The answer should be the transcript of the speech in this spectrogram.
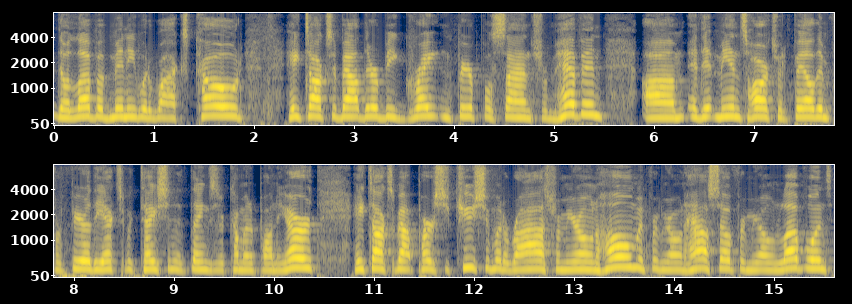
the love of many would wax cold. He talks about there be great and fearful signs from heaven um, and that men's hearts would fail them for fear of the expectation of things that are coming upon the earth. He talks about persecution would arise from your own home and from your own household, from your own loved ones,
